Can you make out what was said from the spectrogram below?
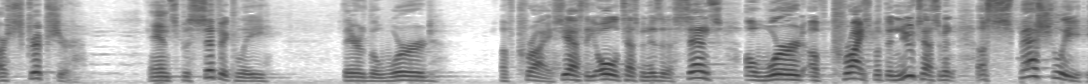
are scripture, and specifically, they're the word of Christ. Yes, the Old Testament is, in a sense, a word of Christ, but the New Testament, especially,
